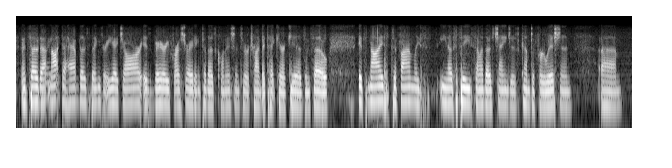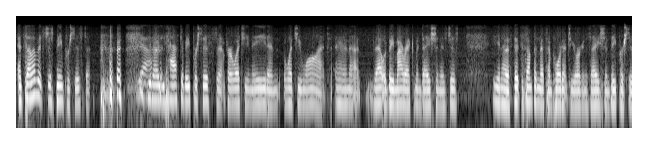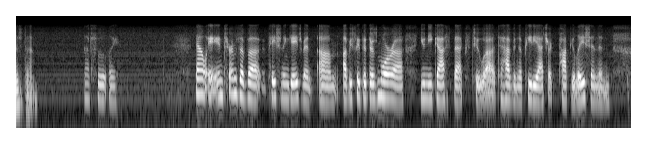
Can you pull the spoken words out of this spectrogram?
and so to, right. not to have those things or EHR is very frustrating to those clinicians who are trying to take care of kids and so it's nice to finally you know see some of those changes come to fruition um, and some of it's just being persistent. yeah. you know, you have to be persistent for what you need and what you want, and uh, that would be my recommendation: is just you know, if it's something that's important to your organization, be persistent. Absolutely. Now, in terms of uh, patient engagement, um, obviously that there's more uh, unique aspects to uh, to having a pediatric population, and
